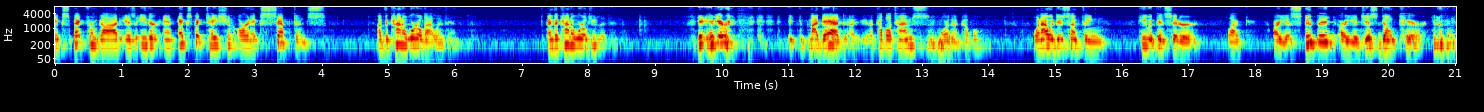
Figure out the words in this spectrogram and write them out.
expect from God is either an expectation or an acceptance of the kind of world I live in, and the kind of world you live in. Have you ever? My dad, uh, a couple of times, more than a couple, when I would do something he would consider like, are you stupid or you just don't care?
